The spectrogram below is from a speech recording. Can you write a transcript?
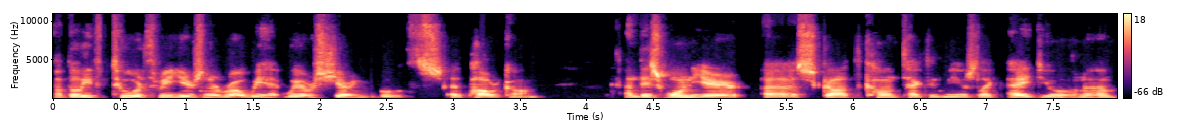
I believe two or three years in a row, we had, we were sharing booths at PowerCon. And this one year, uh, Scott contacted me. He was like, "Hey, do you want to?"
